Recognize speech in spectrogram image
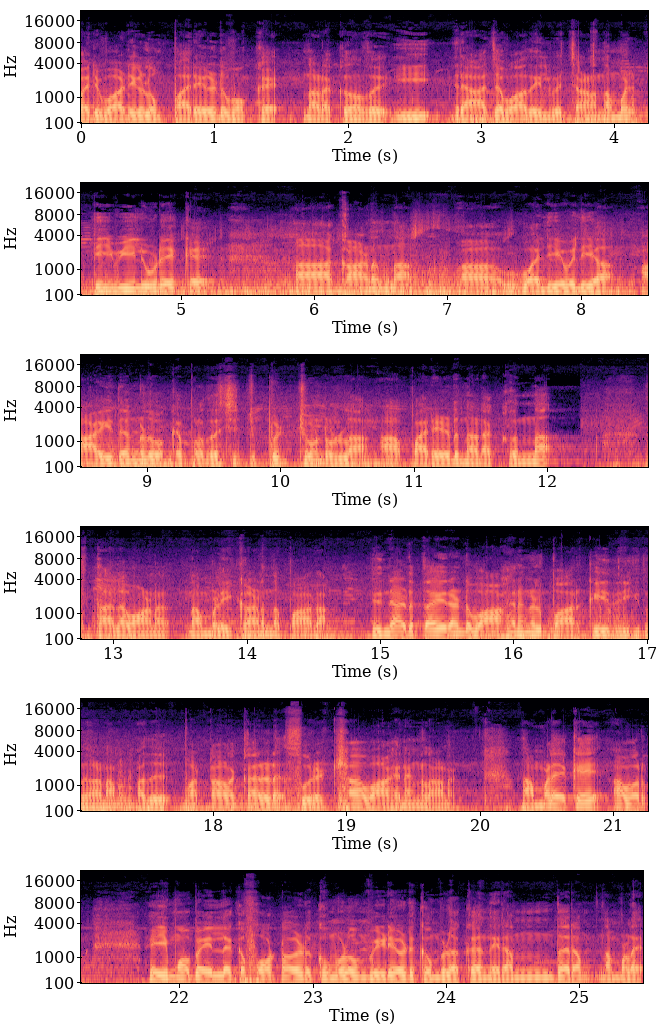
പരിപാടികളും പരേഡുമൊക്കെ നടക്കുന്നത് ഈ രാജപാതയിൽ വെച്ചാണ്. നമ്മൾ ടി വിയിലൂടെയൊക്കെ കാണുന്ന വലിയ വലിയ ആയുധങ്ങളുമൊക്കെ പ്രദർശിപ്പിച്ചുകൊണ്ടുള്ള ആ പരേഡ് നടക്കുന്ന സ്ഥലമാണ് നമ്മൾ ഈ കാണുന്ന പാത. ഇതിന്റെ അടുത്തായി രണ്ട് വാഹനങ്ങൾ പാർക്ക് ചെയ്തിരിക്കുന്നത് കാണാം. അത് പട്ടാളക്കാരുടെ സുരക്ഷാ വാഹനങ്ങളാണ്. നമ്മളെയൊക്കെ അവർ ഈ മൊബൈലിലൊക്കെ ഫോട്ടോ എടുക്കുമ്പോഴും വീഡിയോ എടുക്കുമ്പോഴൊക്കെ നിരന്തരം നമ്മളെ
